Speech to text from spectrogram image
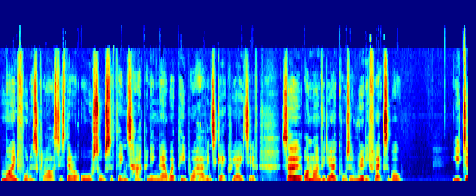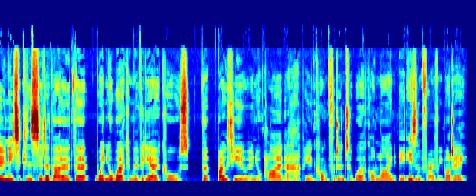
mindfulness classes. There are all sorts of things happening now where people are having to get creative. So, online video calls are really flexible. You do need to consider, though, that when you're working with video calls, that both you and your client are happy and confident to work online. It isn't for everybody.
